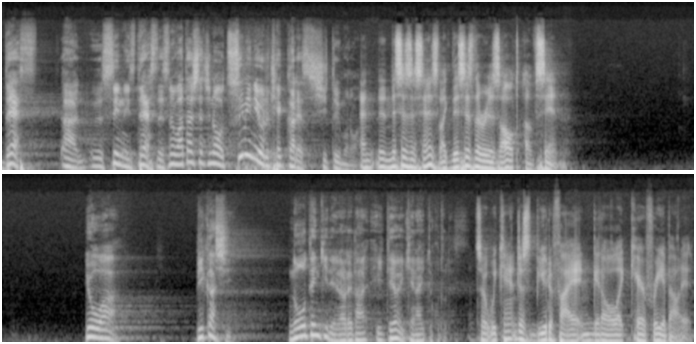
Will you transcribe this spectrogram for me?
death あ sin is death ですね私たちの罪による結果です死というものは And then this is a sin. It's like this is the result of sin. 要は美化し能天気でいられないてはいけないということです。So we can't just beautify it and get all like carefree about it.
